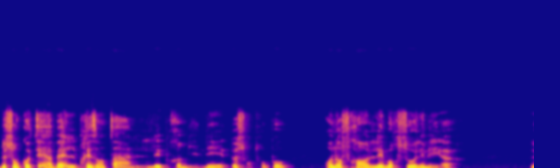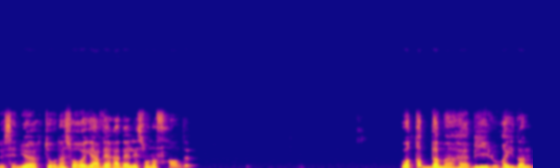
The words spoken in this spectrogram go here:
De son côté, Abel présenta les premiers-nés de son troupeau en offrant les morceaux les meilleurs. Le Seigneur tourna son regard vers Abel et son offrande. وقدم هابيل أيضا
